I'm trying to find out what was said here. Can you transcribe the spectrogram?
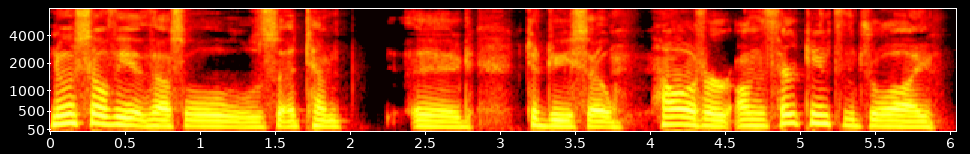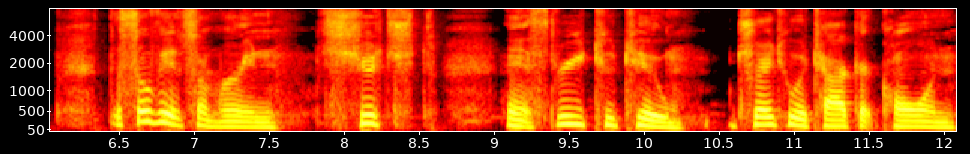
No Soviet vessels attempted to do so. However, on the 13th of July, the Soviet submarine Schucht 322 tried to attack at Köln,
